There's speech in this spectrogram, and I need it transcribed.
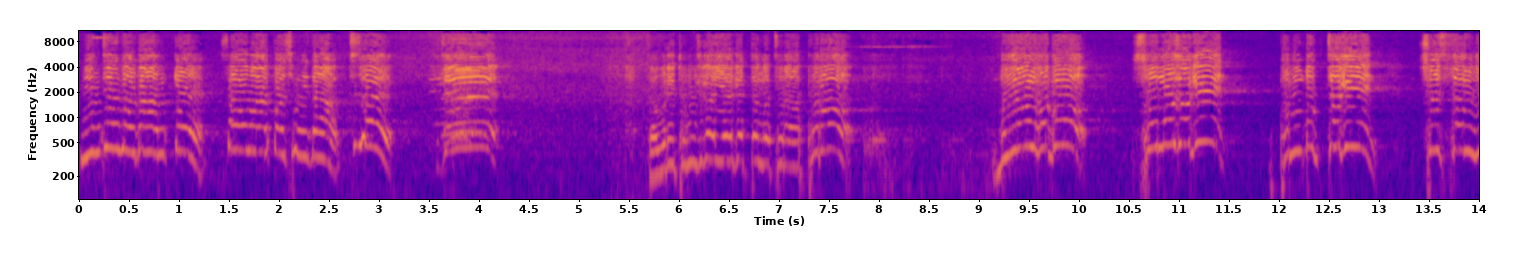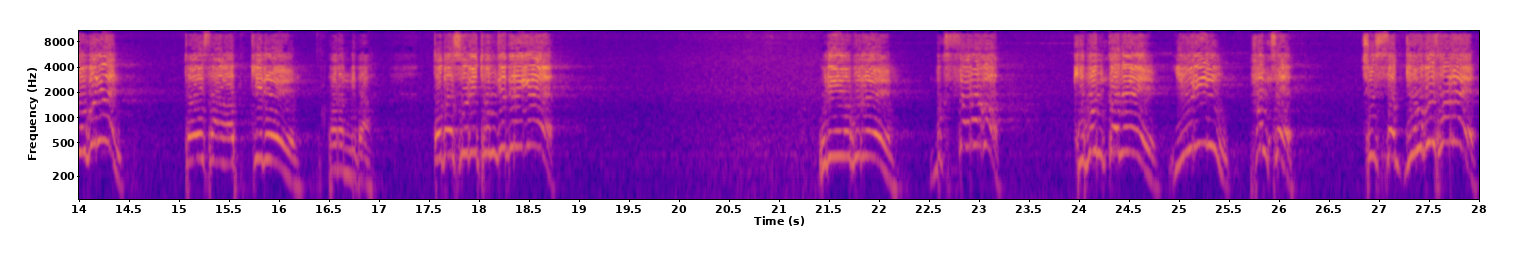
민중들과 함께 싸워나갈 것입니다. 투쟁! 이제 자 우리 동지가 이야기했던 것처럼 앞으로 무용하고 소모적인 반복적인 출석 요구는 더 이상 없기를 바랍니다. 또다시 우리 동지들에게 우리 요구를 묵살하고 기본권을 유린한 채 출석 요구서를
